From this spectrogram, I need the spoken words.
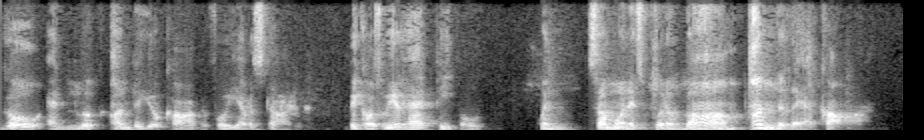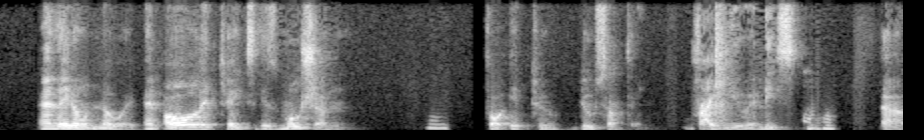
Go and look under your car before you ever started, because we have had people when someone has put a bomb under their car and they don't know it, and all it takes is motion mm-hmm. for it to do something, frighten you at least. Mm-hmm. Uh,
